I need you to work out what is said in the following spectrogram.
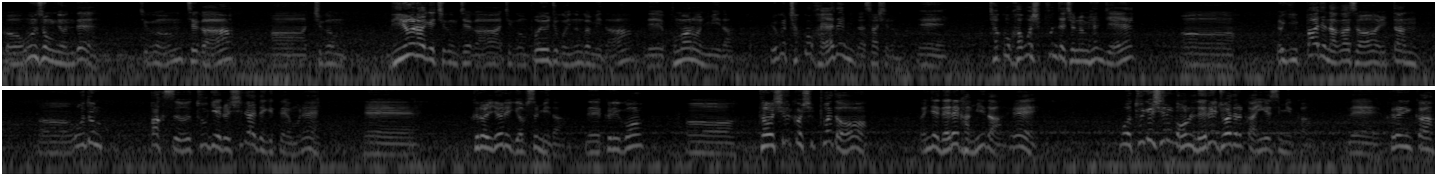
그 운송료인데 지금 제가 어, 지금 리얼하게 지금 제가 지금 보여주고 있는 겁니다. 네, 9만 원입니다. 이거 잡고 가야 됩니다, 사실은. 예. 잡고 가고 싶은데 저는 현재 어, 여기 빠져나가서 일단 어, 우든 박스 두 개를 실어야 되기 때문에 예, 그럴 여력이 없습니다. 네, 그리고 어, 더 실고 싶어도 이제 내려갑니다. 예. 뭐 두 개 실은 거 오늘 내려줘야 될 거 아니겠습니까? 네, 그러니까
